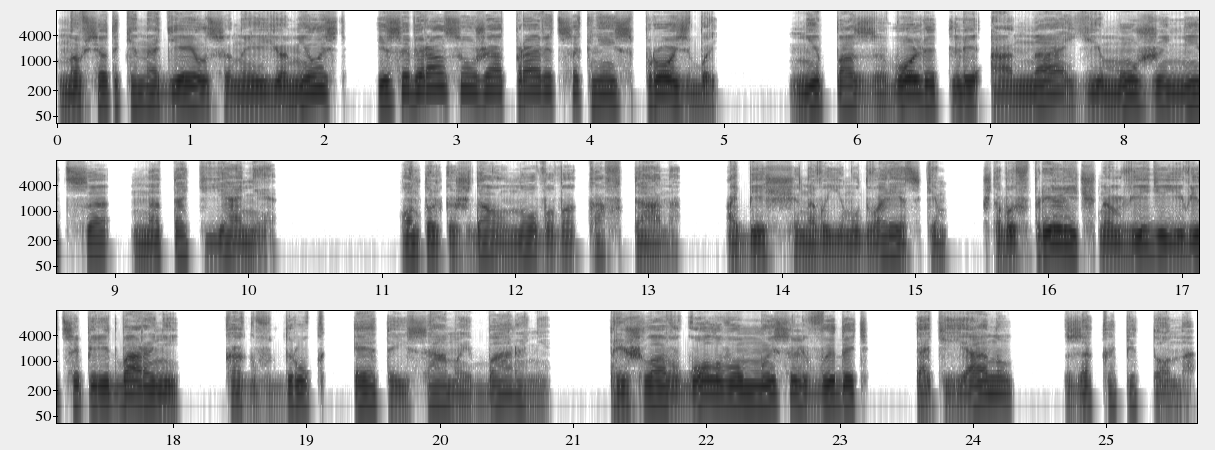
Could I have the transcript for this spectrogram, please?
но все-таки надеялся на ее милость и собирался уже отправиться к ней с просьбой, не позволит ли она ему жениться на Татьяне. Он только ждал нового кафтана, обещанного ему дворецким, чтобы в приличном виде явиться перед барыней, как вдруг этой самой барыне пришла в голову мысль выдать Татьяну за капитона.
